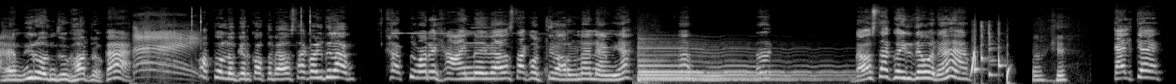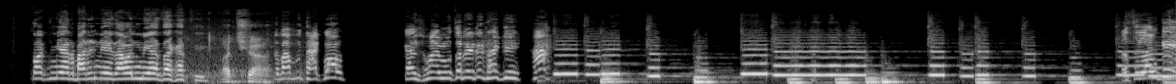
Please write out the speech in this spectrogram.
আমি রঞ্জু ঘটক হ্যাঁ? কত লোকের কত ব্যবস্থা করে দিলাম তোমার এই সামান্য ব্যবস্থা করতে পারব না না আমি হ্যাঁ? হ্যাঁ, হ্যাঁ, ব্যবস্থা করে দেবো না হ্যাঁ? কালকে বাড়ি নিয়ে যাবেন আচ্ছা। তো বাবু থাকো কাল সময় মতো রেডি থাকি হ্যাঁ আসলাম কি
